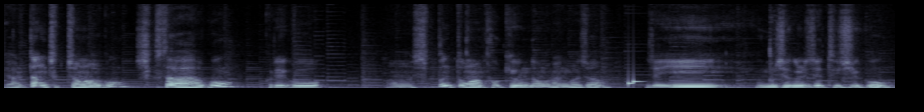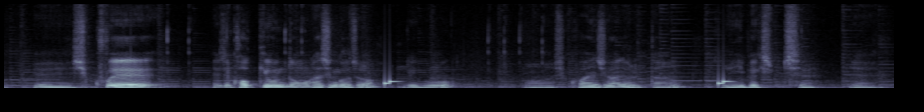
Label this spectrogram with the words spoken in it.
혈당 측정하고 식사하고 그리고 어 10분 동안 걷기 운동을 한 거죠. 이제 이 음식을 이제 드시고 예, 식후에 이제 걷기 운동을 하신 거죠. 그리고 어 식후 1시간 혈당 217. 예.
